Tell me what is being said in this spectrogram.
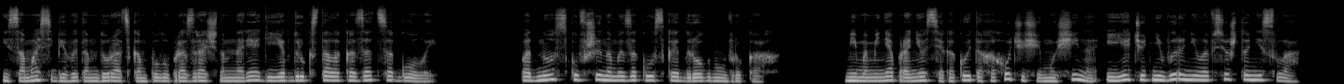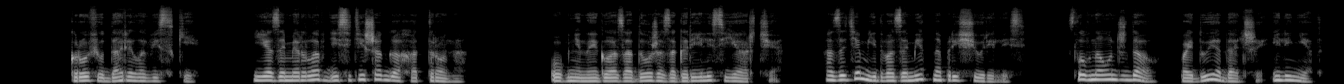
и сама себе в этом дурацком полупрозрачном наряде я вдруг стала казаться голой. Поднос с кувшином и закуской дрогнул в руках. Мимо меня пронесся какой-то хохочущий мужчина, и я чуть не выронила все, что несла. Кровь ударила в виски. Я замерла в десяти шагах от трона. Огненные глаза Дожа загорелись ярче, а затем едва заметно прищурились, словно он ждал, пойду я дальше или нет.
